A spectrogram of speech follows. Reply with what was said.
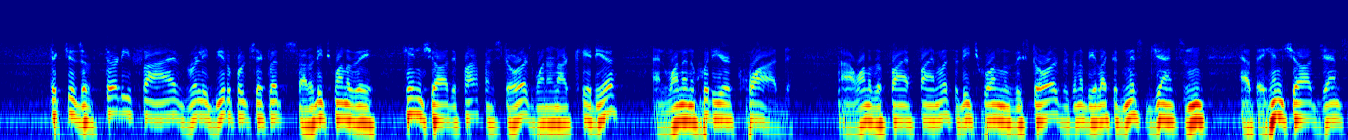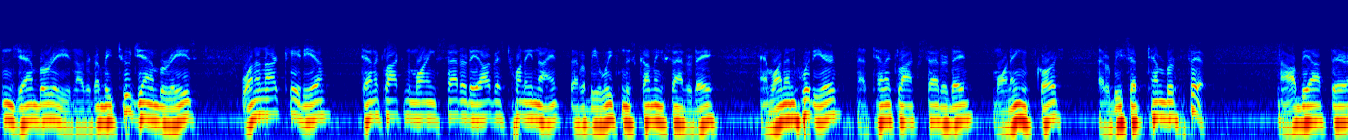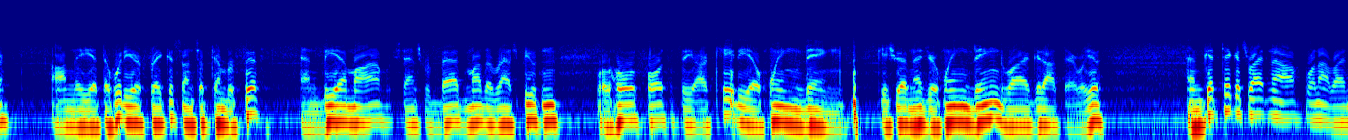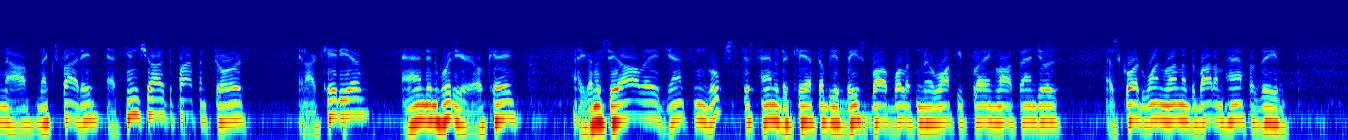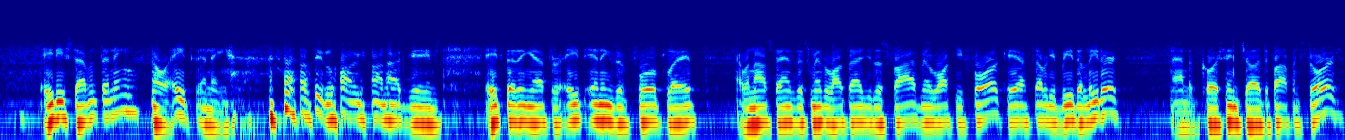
Pictures of 35 really beautiful chicklets out at each one of the Hinshaw department stores, one in Arcadia and one in Whittier Quad. Now, one of the five finalists at each one of the stores are going to be elected Miss Jantzen at the Hinshaw Jantzen Jamborees. Now, there are going to be two jamborees, one in Arcadia, 10 o'clock in the morning, Saturday, August 29th. That'll be a week from this coming Saturday. And one in Whittier at 10 o'clock Saturday morning, of course. That'll be September 5th. Now, I'll be out there on the at the Whittier fracas on September 5th, and BMR, which stands for Bad Mother Rasputin, will hold forth at the Arcadia Wing Ding. In case you haven't had your wing dinged, why, get out there, will you? And get tickets right now, well, not right now, next Friday at Hinshaw's department stores in Arcadia and in Whittier, okay? You're going to see all the Jantzen, oops, just handed a KFW baseball bulletin, Milwaukee playing Los Angeles. Has scored one run in the bottom half of the 87th inning? No, 8th inning. the long drawn-out games. 8th inning after 8 innings of full play. That one now stands this minute, Los Angeles 5, Milwaukee 4, KFWB the leader. And, of course, Hinshaw's department stores,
